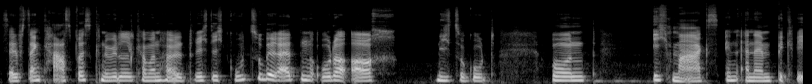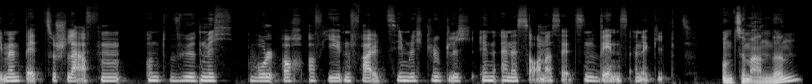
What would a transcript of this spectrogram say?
selbst ein Kaspressknödel kann man halt richtig gut zubereiten oder auch nicht so gut. Und ich mag's, in einem bequemen Bett zu schlafen und würde mich wohl auch auf jeden Fall ziemlich glücklich in eine Sauna setzen, wenn es eine gibt. Und zum anderen?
